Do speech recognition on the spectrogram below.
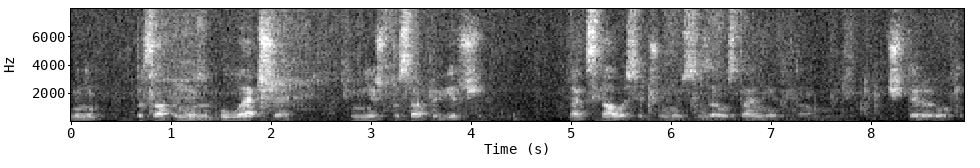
мені писати музику легше, ніж писати вірші. Так сталося чомусь за останні там 4 роки.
